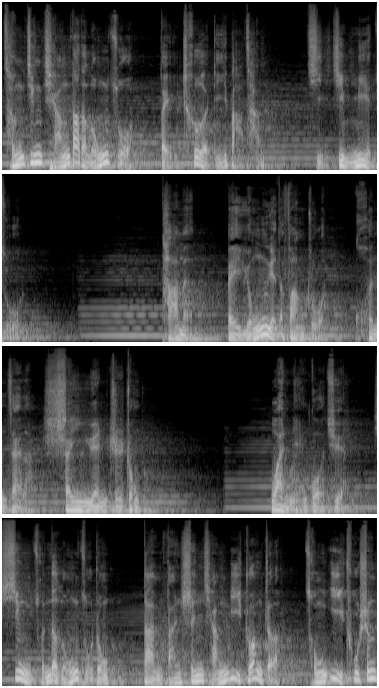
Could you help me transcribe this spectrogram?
曾经强大的龙族。被彻底打残，几近灭族。他们被永远的放逐，困在了深渊之中。万年过去，幸存的龙族中，但凡身强力壮者，从一出生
